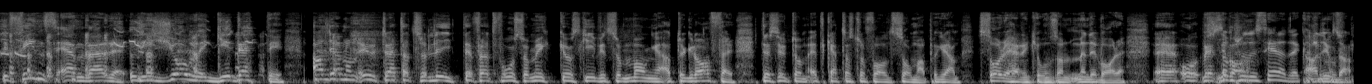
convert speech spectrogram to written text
det finns en värre. Det är John Guidetti. Aldrig har någon uträttat så lite för att få så mycket och skrivit så många autografer. Dessutom ett katastrofalt sommarprogram. Sorry Henrik Jonsson, men det var det. Eh, och vet Som ni producerade det, kanske Ja, det gjorde han.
